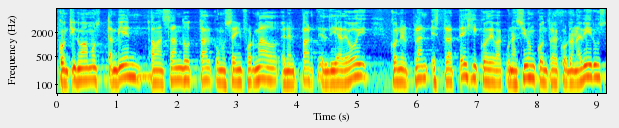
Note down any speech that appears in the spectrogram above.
Continuamos también avanzando tal como se ha informado en el parte del día de hoy con el plan estratégico de vacunación contra el coronavirus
